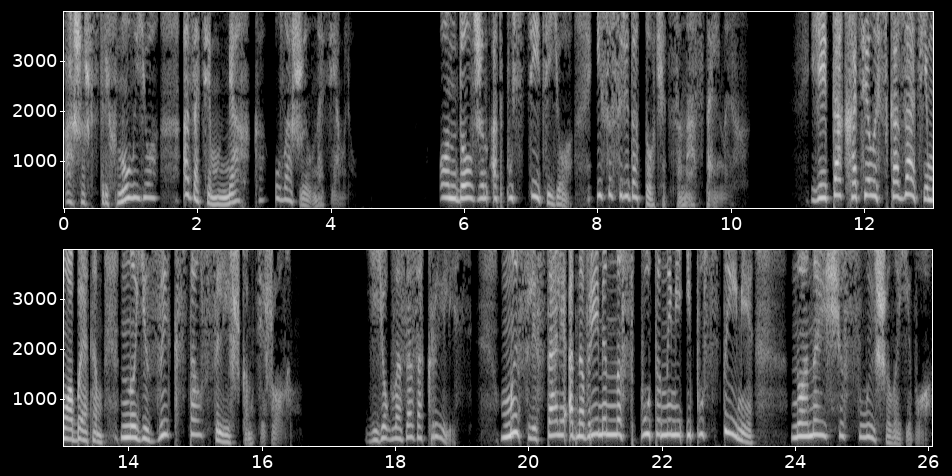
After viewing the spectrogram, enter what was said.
Ашер встряхнул ее, а затем мягко уложил на землю. Он должен отпустить ее и сосредоточиться на остальных. Ей так хотелось сказать ему об этом, но язык стал слишком тяжелым. Ее глаза закрылись, мысли стали одновременно спутанными и пустыми, но она еще слышала его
